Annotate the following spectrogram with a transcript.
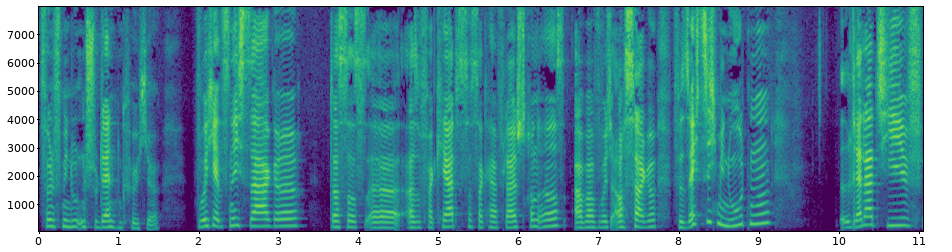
fünf Minuten Studentenküche. Wo ich jetzt nicht sage, dass das äh, also verkehrt ist, dass da kein Fleisch drin ist, aber wo ich auch sage, für 60 Minuten relativ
